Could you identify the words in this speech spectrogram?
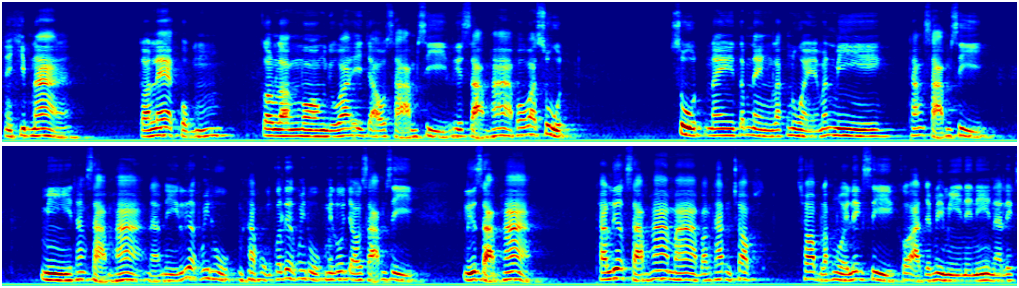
ในคลิปหน้านะตอนแรกผม กำลังมองอยู่ว่าจะเอา3 4หรือ3 5เพราะว่าสูตร สูตรในตำแหน่งหลักหน่วยมันมีทั้ง3 4มีทั้ง3 5นะนี่เลือกไม่ถูกนะครับผมก็เลือกไม่ถูกไม่รู้จะเอา3 4หรือ3 5ถ้าเลือก3 5มาบางท่านชอบชอบหลักหน่วยเลข4ก็อาจจะไม่มีในนี้นะเลข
